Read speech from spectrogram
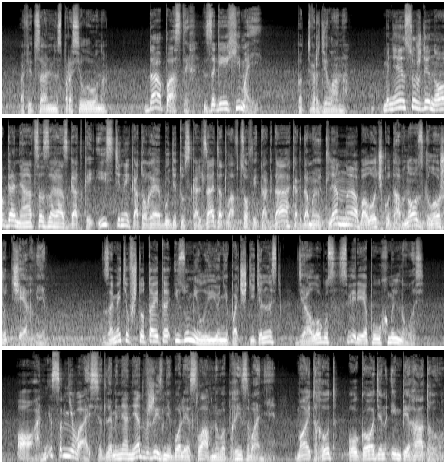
— официально спросила Иона. «Да, пастырь, за грехи мои», — подтвердила она. «Мне суждено гоняться за разгадкой истины, которая будет ускользать от ловцов и тогда, когда мою тленную оболочку давно сгложат черви». Заметив, что Тайта изумила ее непочтительность, Диалогус свирепо ухмыльнулась. О, не сомневайся, для меня нет в жизни более славного призвания. Мой труд угоден императору.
